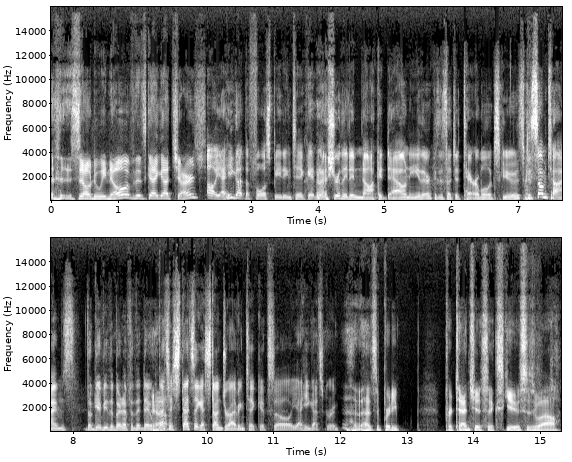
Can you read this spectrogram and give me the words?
so, do we know if this guy got charged? oh yeah, he got the full speeding ticket, and I'm sure they didn't knock it down either because it's such a terrible excuse. Because sometimes they'll give you the benefit of the doubt. Yeah. That's a, that's like a stunt driving ticket. So yeah, he got screwed. That's a pretty pretentious excuse as well.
